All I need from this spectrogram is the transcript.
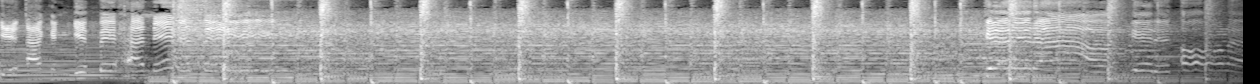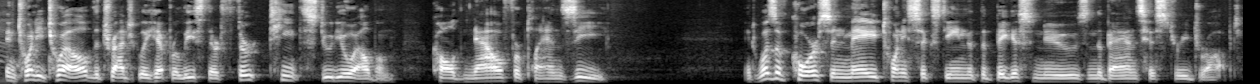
Yeah, I can get behind anything. In 2012, the Tragically Hip released their 13th studio album called Now for Plan Z. It was, of course, in May 2016 that the biggest news in the band's history dropped.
